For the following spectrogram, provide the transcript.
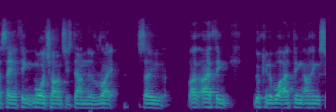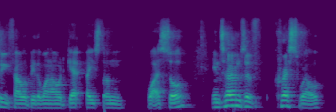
I say I think more chances down the right. So I, I think looking at what I think, I think Coufal would be the one I would get based on what I saw. In terms of Cresswell,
